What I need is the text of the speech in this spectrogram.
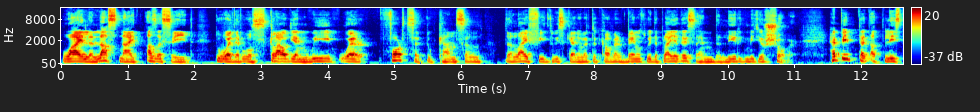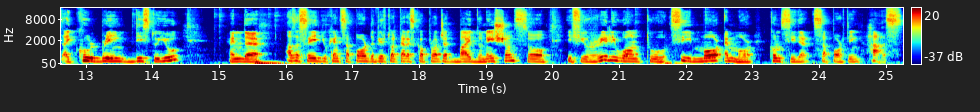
while last night, as I said, the weather was cloudy and we were forced to cancel the live feeds we scheduled to cover Venus with the Pleiades and the Lyrid meteor shower. Happy that at least I could bring this to you and uh, as I said, you can support the Virtual Telescope project by donations. So if you really want to see more and more, consider supporting us.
